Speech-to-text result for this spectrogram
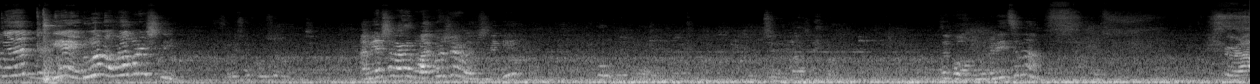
তুই ইয়ে এগুলো নোংরা করিস নি? আমি এসে আগে ভয় পরিষ্কার করিস নাকি? গন্ধ বেরিয়েছে না? সেরা।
